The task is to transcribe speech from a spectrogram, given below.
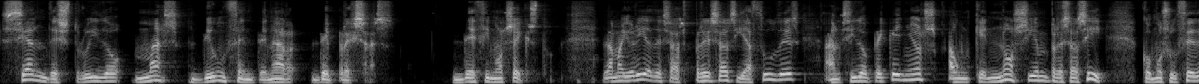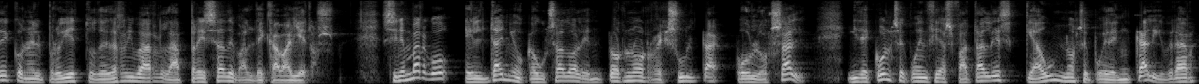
se han destruido más de un centenar de presas. Décimo sexto. La mayoría de esas presas y azudes han sido pequeños, aunque no siempre es así, como sucede con el proyecto de derribar la presa de Valdecaballeros. Sin embargo, el daño causado al entorno resulta colosal y de consecuencias fatales que aún no se pueden calibrar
